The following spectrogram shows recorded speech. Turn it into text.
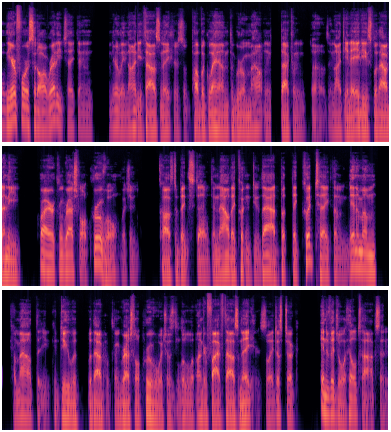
the Air Force had already taken nearly 90,000 acres of public land, to Groom Mountain, back in uh, the 1980s without any prior congressional approval, which had caused a big stink. And now they couldn't do that, but they could take the minimum amount that you could do with without congressional approval, which was a little under 5,000 acres. So they just took individual hilltops and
